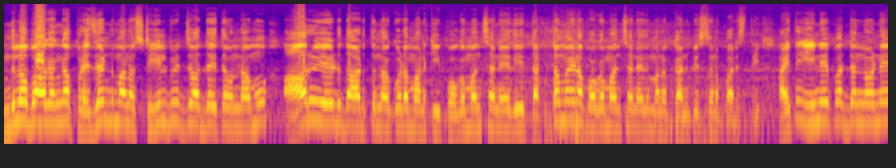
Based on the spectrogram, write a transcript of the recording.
ఇందులో భాగంగా ప్రజెంట్ మనం స్టీల్ బ్రిడ్జ్ వద్ద అయితే ఉన్నాము. ఆరు ఏడు దాటుతున్నా కూడా మనకి ఈ పొగమంచు అనేది దట్టమైన పొగమంచు అనేది మనకు కనిపిస్తున్న పరిస్థితి. అయితే ఈ నేపథ్యంలోనే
